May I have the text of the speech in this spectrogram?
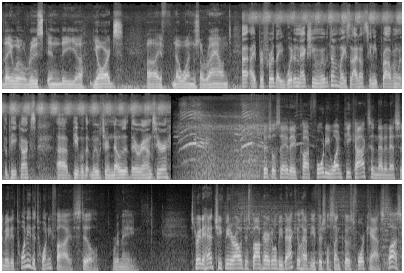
They will roost in the uh, yards uh, if no one's around. I, would prefer they wouldn't actually remove them. Like I said, I don't see any problem with the peacocks. Uh, people that moved here know that they're around here. Officials say they've caught 41 peacocks and that an estimated 20 to 25 still remain. Straight ahead, Chief Meteorologist Bob Harrigan will be back. He'll have the official Suncoast forecast. Plus,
